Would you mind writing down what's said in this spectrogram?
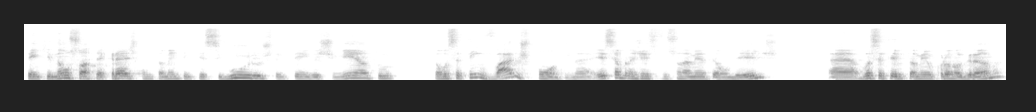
tem que não só ter crédito, como também tem que ter seguros, tem que ter investimento, então, você tem vários pontos. Né? Esse abrangência funcionamento é um deles. É, você teve também o cronograma,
